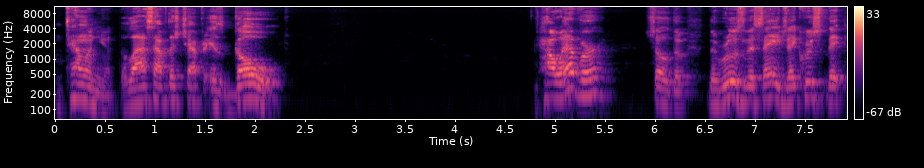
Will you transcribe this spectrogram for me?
I'm telling you, the last half of this chapter is gold. However, so the, the rulers of this age, they, cruci- they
